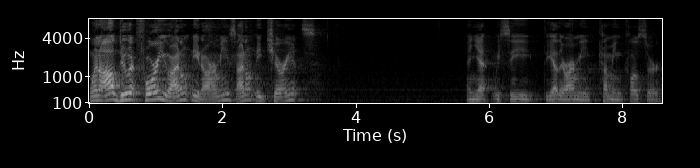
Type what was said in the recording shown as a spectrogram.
When I'll do it for you, I don't need armies, I don't need chariots. And yet we see the other army coming closer,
